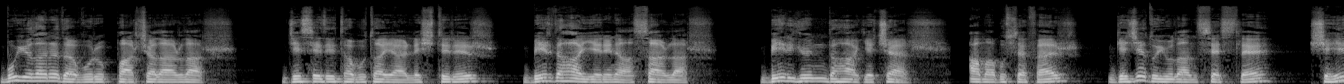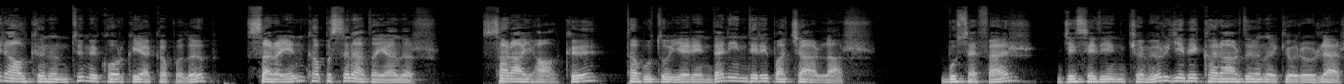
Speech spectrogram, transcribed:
Bu yılanı da vurup parçalarlar. Cesedi tabuta yerleştirir, bir daha yerine asarlar. Bir gün daha geçer. Ama bu sefer gece duyulan sesle şehir halkının tümü korkuya kapılıp sarayın kapısına dayanır. Saray halkı tabutu yerinden indirip açarlar. Bu sefer cesedin kömür gibi karardığını görürler.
